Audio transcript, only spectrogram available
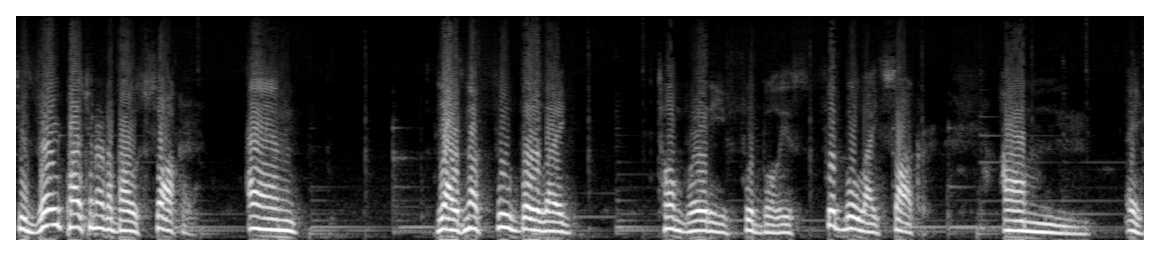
She's very passionate about soccer, and yeah, it's not football like Tom Brady football. It's football like soccer. Um, hey,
